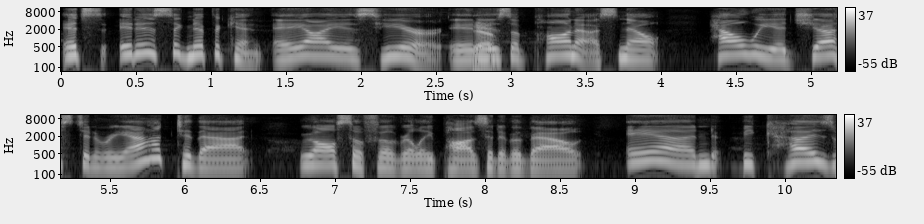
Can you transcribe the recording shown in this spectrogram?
It's, it is significant. AI is here, It yeah. is upon us. Now, how we adjust and react to that, we also feel really positive about. And because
